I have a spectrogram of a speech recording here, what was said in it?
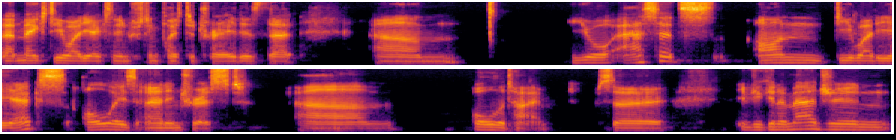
that makes DYDX an interesting place to trade is that um, your assets on DYDX always earn interest um, all the time. So if you can imagine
